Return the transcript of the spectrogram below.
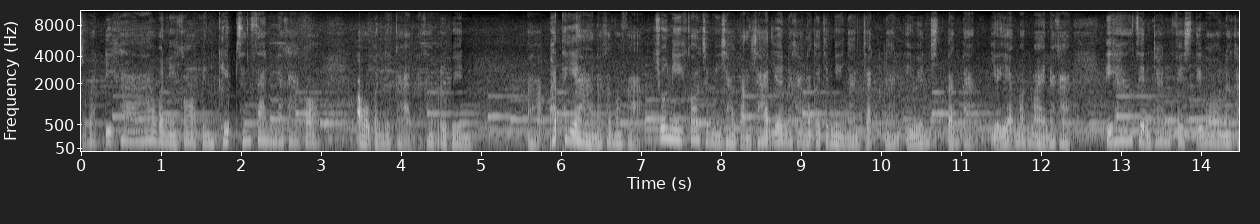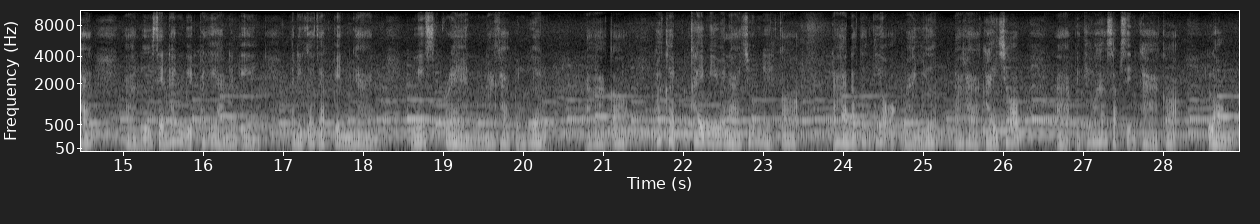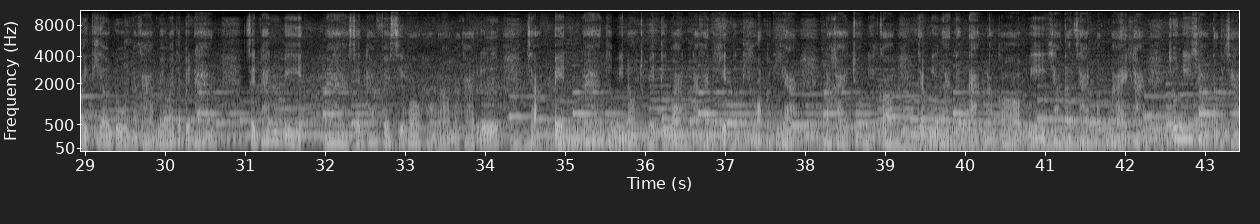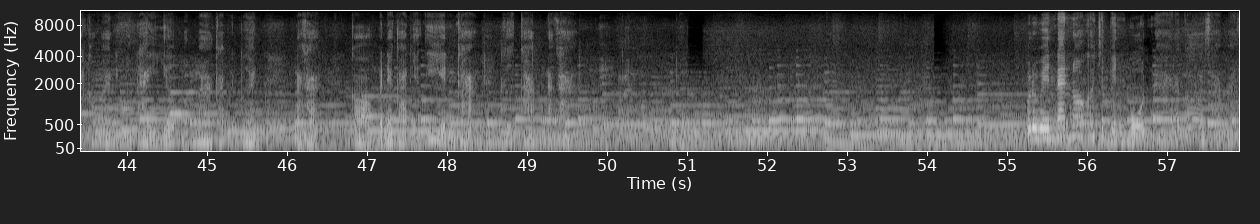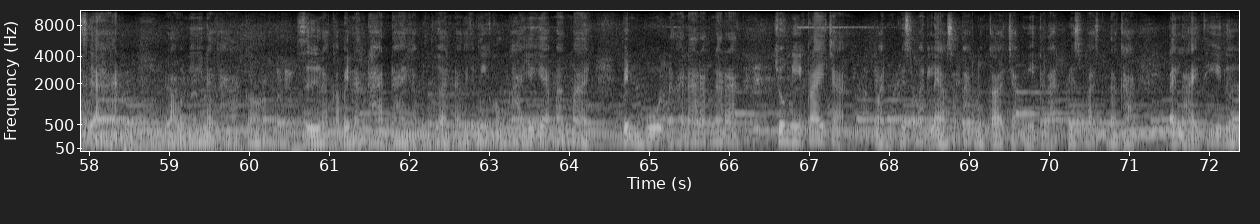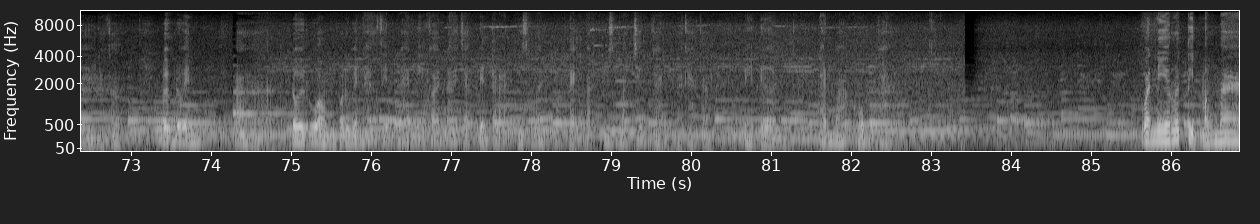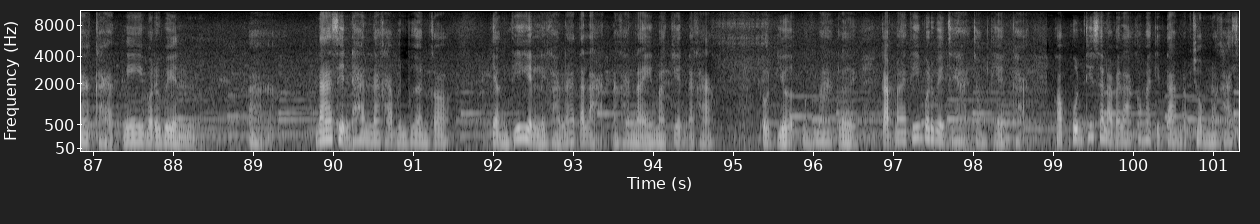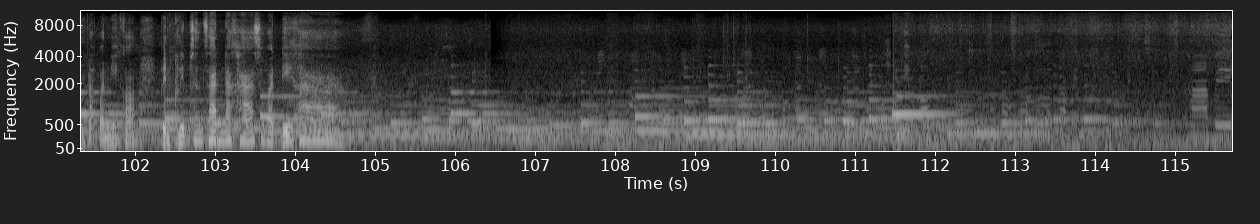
สวัสดีค่ะ วันนี้ก็เป็นคลิปสั้นๆนะคะ ก็เอาบรรยากาศนะคะบริเวณพัทยานะคะมาฝาก ช่วงนี้ก็จะมีชาวต่างชาติเยอะนะคะ แล้วก็จะมีงานจัดงานอีเวนต์ต่างๆ เยอะแยะมากมายนะคะ ที่ห้างเซนทันเฟสติวัลนะคะหรือเซนทันบีดพัทยานั่นเอง อันนี้ก็จะเป็นงานมิสแกรนนะคะเพื่อนๆนะคะก็ถ้าเกิดใครมีเวลาช่วงนี้ก็นะคะนักท่องเที่ยวออกมาเยอะนะคะ ใครชอบอไปเที่ยวห้างสรรพสินค้าก็ ลองไปเที่ยวดูนะคะ ไม่ว่าจะเป็นห้างเซ็นทันบีดนะคะเซ็นทันเฟสติวัลของเรานะคะ หรือจะเป็นห้างเทอร์มินอล21นะคะในเขตพื้นที่ของพัทยานะคะ ช่วงนี้ก็จะมีงานต่างๆ แล้วก็มีชาวต่างชาติมากมายค่ะ ช่วงนี้ชาวต่างชาติเข้ามาในเมืองไทยเยอะมากๆค่ะเพื่อนๆนะคะ ก็บรรยากาศอย่างที่เห็นค่ะคือคักนะคะบริเวณด้านนอกก็จะเป็นบูธนะคะ สามารถซื้ออาหารเหล่านี้นะคะ ก็ซื้อแล้วก็ไปนั่งทานได้ค่ะเพื่อนๆแล้วก็จะมีของขายเยอะแยะมากมาย เป็นบูธนะคะน่ารักน่ารัก ช่วงนี้ใกล้จะวันคริสต์มาสแล้วสักพักหนึ่งก็จะมีตลาดคริสต์มาสนะคะ หลายๆที่เลยนะคะโดยบริเวณโดยรวมบริเวณห้างเซ็นทรัลนี้ก็น่าจะเป็นตลาดคริสต์มาสตกแต่งแบบคริสต์มาสเช่นกันนะคะในเดือนธันวาคมค่ะ วันนี้รถติดมากๆค่ะนี่บริเวณหน้าเซ็นทันนะคะเพื่อนๆก็อย่างที่เห็นเลยค่ะหน้าตลาดนะคะในมาร์เก็ตนะคะรถเยอะมากๆเลย กลับมาที่บริเวณชายหาดจอมเทียนค่ะ ขอบคุณที่สละเวลาเข้ามาติดตามรับชมนะคะสำหรับวันนี้ก็เป็นคลิปสั้น ๆนะคะ สวัสดีค่ะ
